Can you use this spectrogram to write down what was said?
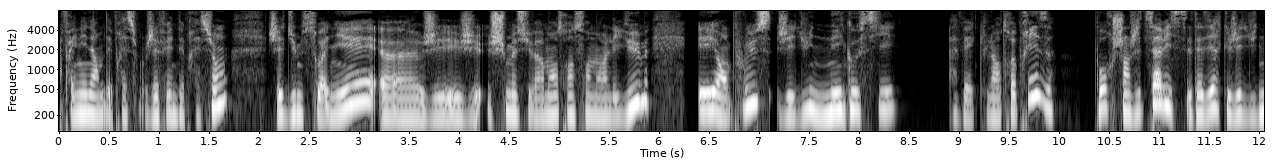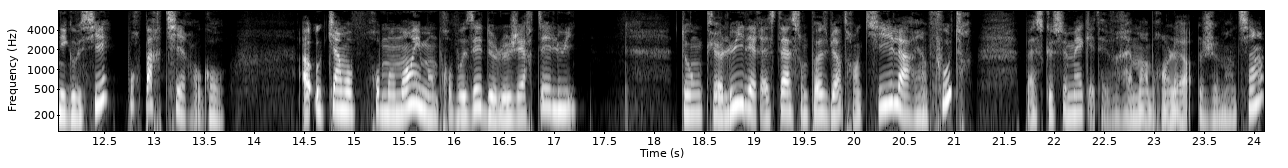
enfin une énorme dépression. J'ai fait une dépression, j'ai dû me soigner, euh, je me suis vraiment transformée en légume et en plus j'ai dû négocier avec l'entreprise pour changer de service. C'est-à-dire que j'ai dû négocier pour partir en gros. À aucun moment ils m'ont proposé de le gerter lui. Donc euh, lui il est resté à son poste bien tranquille, à rien foutre, parce que ce mec était vraiment un branleur, je maintiens.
